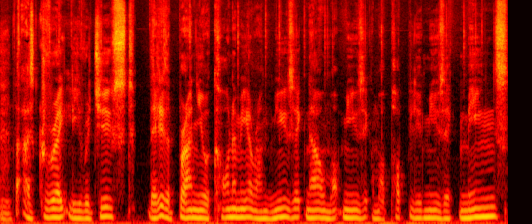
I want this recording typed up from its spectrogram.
mm. that has greatly reduced. There is a brand new economy around music now and what music and what popular music means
